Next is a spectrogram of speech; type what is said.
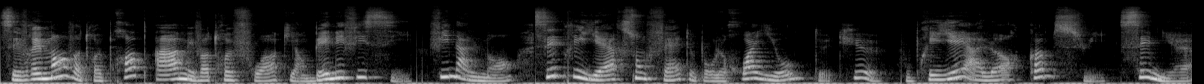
c'est vraiment votre propre âme et votre foi qui en bénéficient. Finalement, ces prières sont faites pour le royaume de Dieu. Vous priez alors comme suit. Seigneur,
